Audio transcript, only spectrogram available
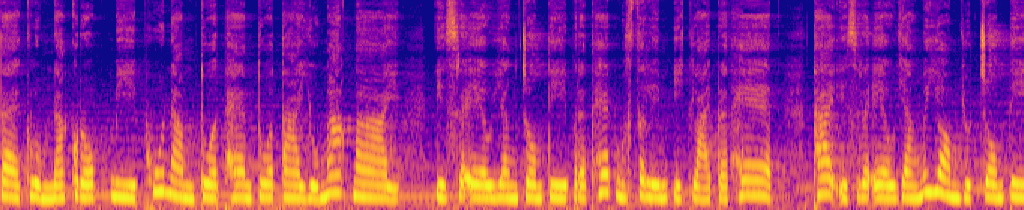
แต่กลุ่มนักรบมีผู้นำตัวแทนตัวตายอยู่มากมาย อิสราเอลยังโจมตีประเทศมุสลิมอีกหลายประเทศ ถ้าอิสราเอลยังไม่ยอมหยุดโจมตี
